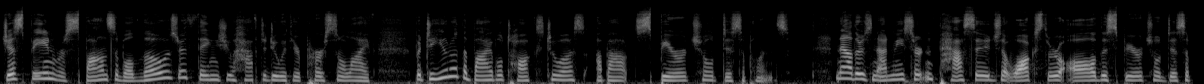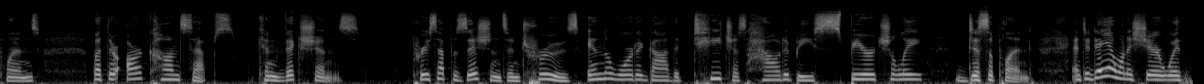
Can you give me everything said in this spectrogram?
just being responsible, those are things you have to do with your personal life. But do you know the Bible talks to us about spiritual disciplines? Now, there's not any certain passage that walks through all the spiritual disciplines, but there are concepts, convictions, presuppositions and truths in the Word of God that teach us how to be spiritually disciplined. And today I want to share with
